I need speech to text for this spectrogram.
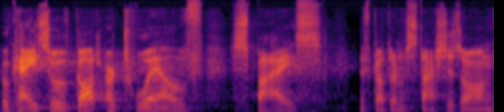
Okay, so we've got our 12 spies. They've got their moustaches on.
